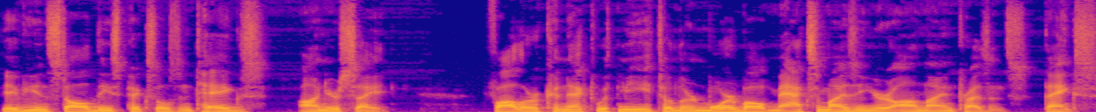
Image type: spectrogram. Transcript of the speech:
that you installed these pixels and tags on your site. Follow or connect with me to learn more about maximizing your online presence. Thanks.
